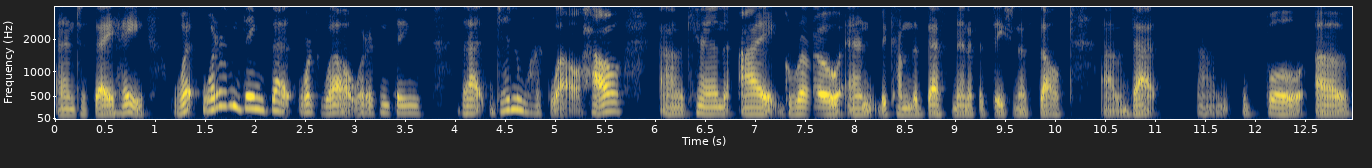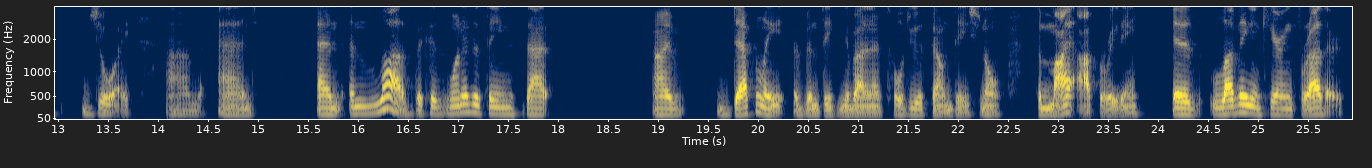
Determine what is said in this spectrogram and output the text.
and to say, hey, what what are some things that worked well? What are some things that didn't work well? How um, can I grow and become the best manifestation of self um, that um, is full of joy um, and and and love because one of the things that I've definitely have been thinking about and I've told you is foundational to my operating is loving and caring for others.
